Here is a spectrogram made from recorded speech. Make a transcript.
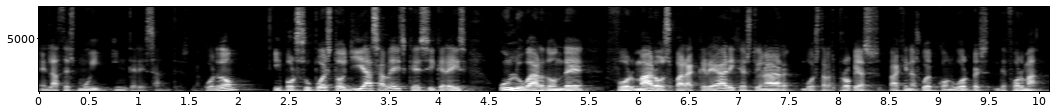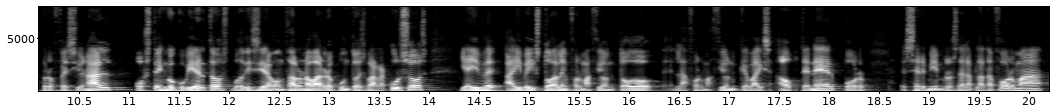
enlaces muy interesantes, ¿de acuerdo? Y por supuesto, ya sabéis que si queréis un lugar donde formaros para crear y gestionar vuestras propias páginas web con WordPress de forma profesional, os tengo cubiertos. Podéis ir a gonzalonavarro.es barra cursos y ahí, ahí veis toda la información, toda la formación que vais a obtener por ser miembros de la plataforma,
